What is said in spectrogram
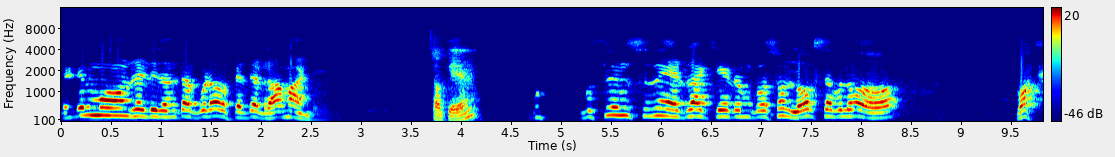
జగన్మోహన్ రెడ్డి ఇదంతా కూడా ఒక పెద్ద డ్రామా అండి. ఓకే. ముస్లిమ్స్ని అట్రాక్ట్ చేయడం కోసం లోక్సభలో వక్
